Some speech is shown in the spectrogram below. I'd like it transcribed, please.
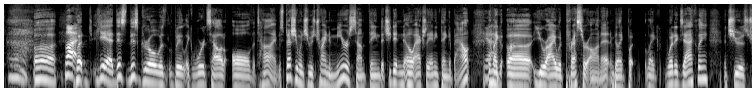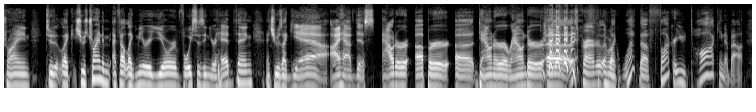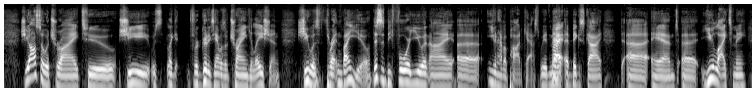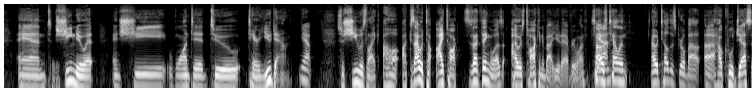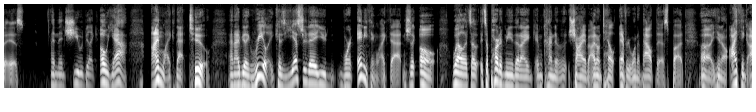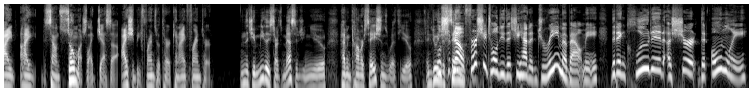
uh, But- but yeah, this this girl was like word salad all the time, especially when she was trying to mirror something that she didn't know actually anything about, Yeah. and like uh, you or I would press her on it and be like, but like what exactly? And she was trying to like she was trying to I felt like mirror your voices in your head thing and she was like yeah I have this outer upper uh downer arounder uh grounder." and we're like what the fuck are you talking about she also would try to she was like for good examples of triangulation she was threatened by you this is before you and i uh, even have a podcast we had met Right. at big sky uh, and uh, you liked me and she knew it and she wanted to tear you down Yep. so she was like, "Oh, because I would talk. I talked. So that thing was, I was talking about you to everyone. So I was telling, I would tell this girl about uh, how cool Jessa is, and then she would be like, "Oh yeah, I'm like that too." And I'd be like, "Really?" Because yesterday you weren't anything like that. And she's like, "Oh, well, it's a it's a part of me that I am kind of shy about. I don't tell everyone about this, but uh, you know, I think I I sound so much like Jessa. I should be friends with her. Can I friend her?" And then she immediately starts messaging you, having conversations with you, and doing Well, the sh- same. no. First, she told you that she had a dream about me that included a shirt that only,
